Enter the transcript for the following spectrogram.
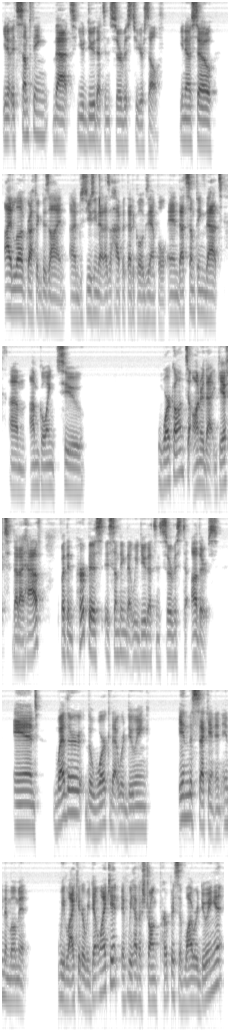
you know, it's something that you do that's in service to yourself. You know, so I love graphic design. I'm just using that as a hypothetical example, and that's something that um, I'm going to work on to honor that gift that I have. But then purpose is something that we do that's in service to others. And whether the work that we're doing in the second and in the moment, we like it or we don't like it, if we have a strong purpose of why we're doing it,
